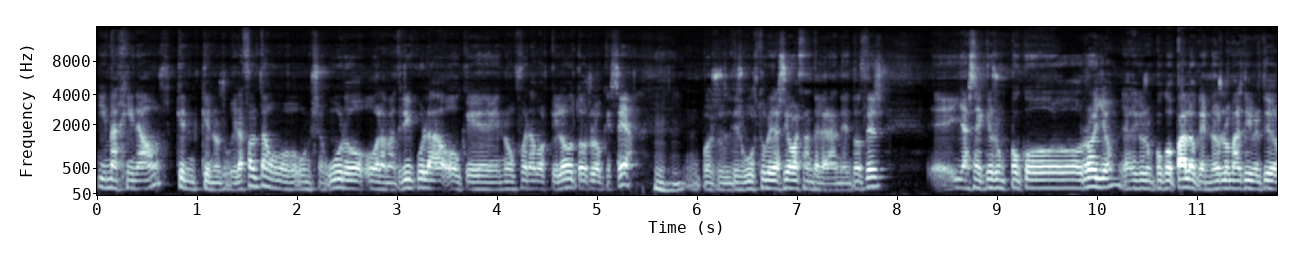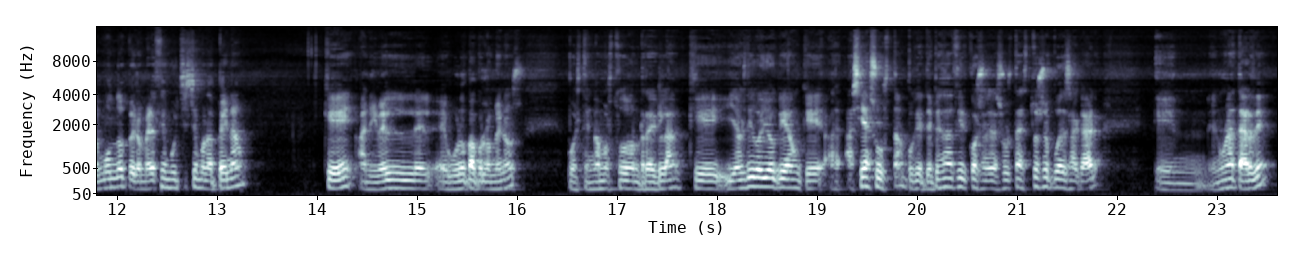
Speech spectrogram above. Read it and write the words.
Imaginaos que, que nos hubiera faltado un seguro o la matrícula o que no fuéramos pilotos, lo que sea. Pues el disgusto hubiera sido bastante grande. Entonces, eh, ya sé que es un poco rollo, ya sé que es un poco palo, que no es lo más divertido del mundo, pero merece muchísimo la pena que a nivel Europa por lo menos, pues tengamos todo en regla, que ya os digo yo que aunque así asusta, porque te empiezan a decir cosas de asusta, esto se puede sacar en, una tarde,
